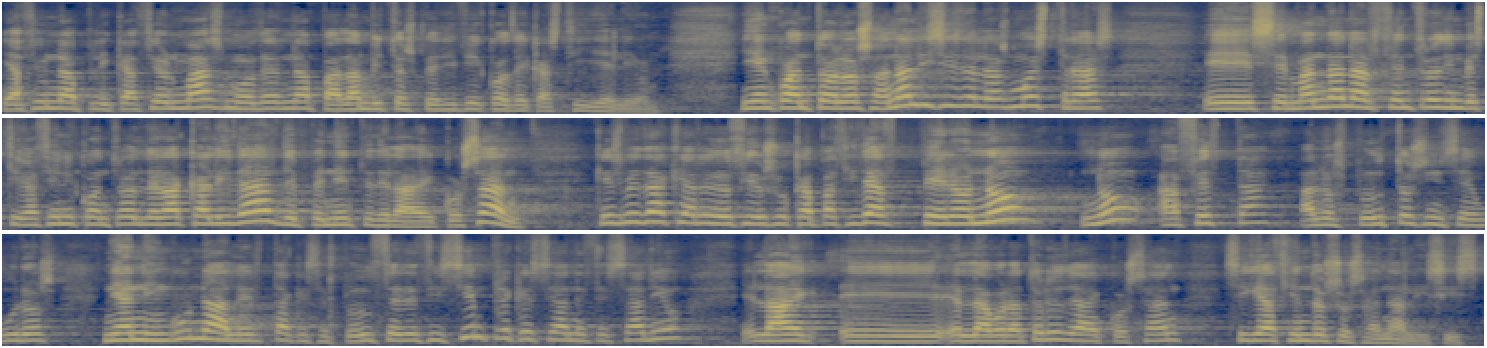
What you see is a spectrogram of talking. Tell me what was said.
y hacer una aplicación más moderna para el ámbito específico de Castilla y León. Y en cuanto a los análisis de las muestras, eh, se mandan al Centro de Investigación y Control de la Calidad, dependiente de la ECOSAN que es verdad que ha reducido su capacidad, pero no, no afecta a los productos inseguros ni a ninguna alerta que se produce. Es decir, siempre que sea necesario, eh, el laboratorio de AECOSAN sigue haciendo sus análisis.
